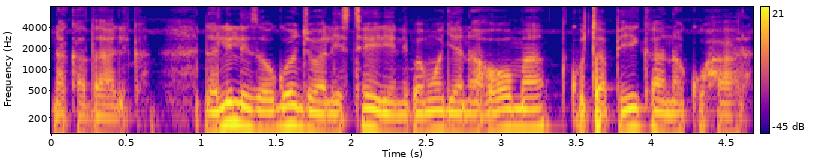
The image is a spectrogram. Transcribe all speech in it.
na kadhalika. Dalili za ugonjwa wa listeria ni pamoja na homa, kutapika na kuhara.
